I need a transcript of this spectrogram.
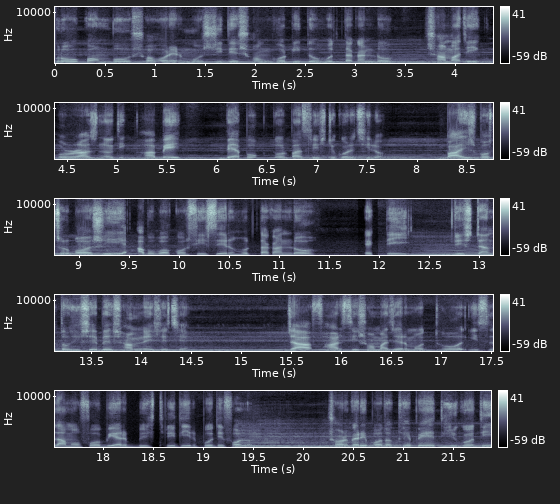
গ্রো কম্বো শহরের মসজিদে সংঘটিত হত্যাকাণ্ড সামাজিক ও রাজনৈতিকভাবে ব্যাপক তোলপা সৃষ্টি করেছিল। বাইশ বছর বয়সী আবু বকর সিসের হত্যাকাণ্ড একটি দৃষ্টান্ত হিসেবে সামনে এসেছে। যা ফার্সি সমাজের মধ্যে ইসলামোফোবিয়ার বিস্তৃতির প্রতিফলন। সরকারি পদক্ষেপে ধীরগতি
